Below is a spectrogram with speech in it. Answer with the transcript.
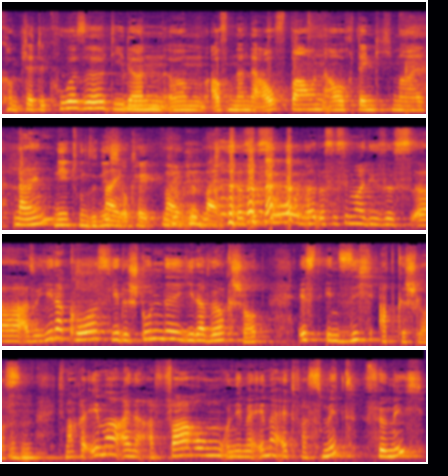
komplette Kurse, die dann mhm. ähm, aufeinander aufbauen, auch denke ich mal. Nein. Nee, tun sie nicht. Nein. Okay. Nein, nein. Das ist so, ne? das ist immer dieses, äh, also jeder Kurs, jede Stunde, jeder Workshop ist in sich abgeschlossen. Mhm. Ich mache immer eine Erfahrung und nehme immer etwas mit für mich.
